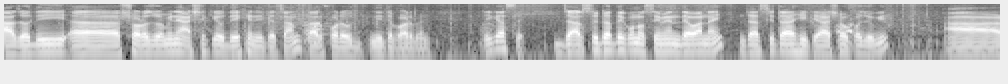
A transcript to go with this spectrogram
আর যদি সরজমিনে আসে কেউ দেখে নিতে চান, তারপরেও নিতে পারবেন। ঠিক আছে? জার্সিটাতে কোনো সিমেন্ট দেওয়া নাই। জার্সিটা হিটে আসা উপযোগী। আর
